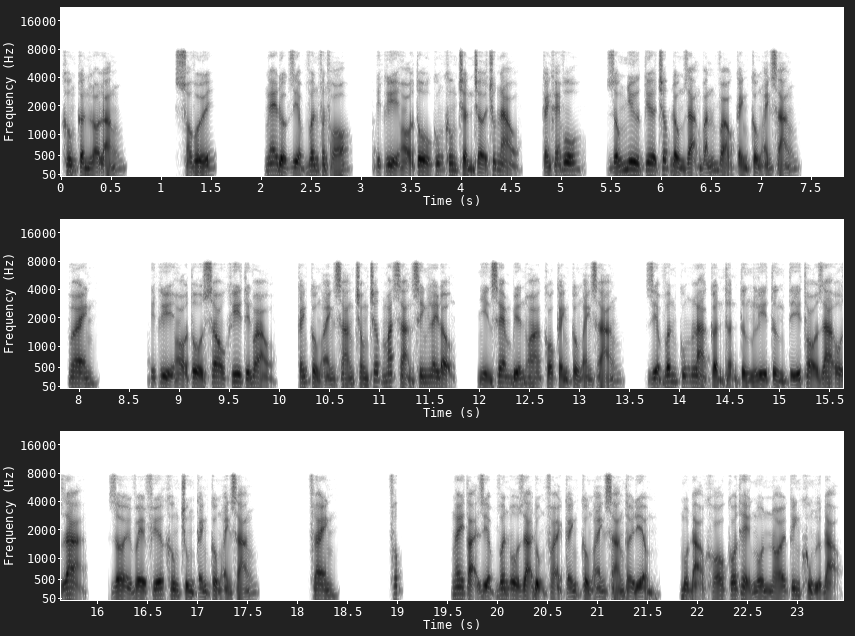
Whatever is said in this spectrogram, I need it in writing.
không cần lo lắng. So với, nghe được diệp vân phân phó tịch kỳ họ tổ cũng không chần chờ chút nào, cánh khẽ vỗ, giống như tia chớp đồng dạng bắn vào cánh cổng ánh sáng. Vê anh tịch kỳ họ tổ sau khi tiến vào cánh cổng ánh sáng trong chớp mắt sản sinh lay động, nhìn xem biến hóa có cánh cổng ánh sáng, diệp vân cũng là cẩn thận từng ly từng tí thò ra ô dạ rời về phía không trung cánh cổng ánh sáng. Phanh phúc ngay tại diệp vân ô dạ đụng phải cánh cổng ánh sáng thời điểm, một đạo khó có thể ngôn nói kinh khủng lực đạo,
